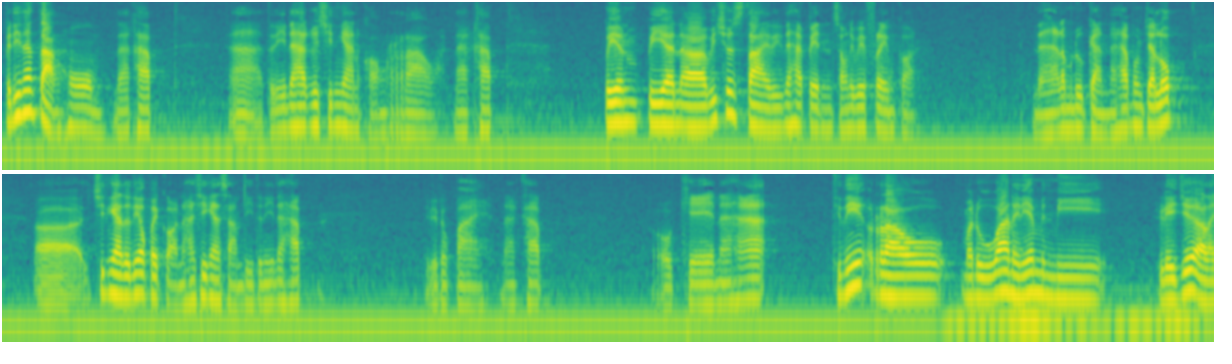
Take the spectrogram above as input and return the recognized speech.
เป็นที่หน้าต่าง Home นะครับ อ่า ตัวนี้นะฮะคือชิ้นงานของเรา นะครับ เปลี่ยน เปลี่ยนเอ่อ Visual Style นี้นะฮะ เป็น2 d Frame ก่อน นะฮะ เรามาดูกันนะครับ ผมจะลบ ชิ้นงานตัวนี้ออกไปก่อนนะฮะชิ้นงาน 3D ตัวนี้นะครับดีดออกไปนะครับโอเคนะฮะทีนี้เรามาดูว่าในนี้มันมีเลเยอร์อะไร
